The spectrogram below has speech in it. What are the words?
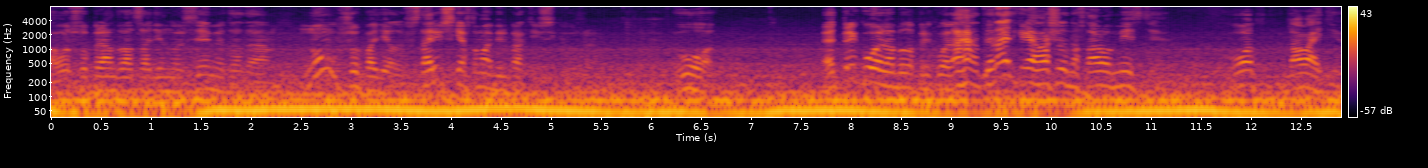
А вот что прям 2107, это да. Ну, что поделаешь, исторический автомобиль практически уже. Вот. Это прикольно было, прикольно. Ага, ты знаете, какая машина на втором месте? Вот, давайте.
